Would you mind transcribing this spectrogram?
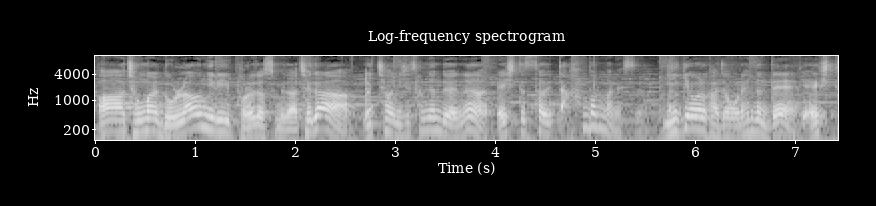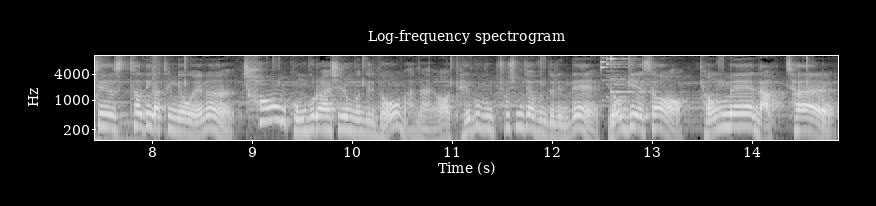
아 정말 놀라운 일이 벌어졌습니다. 제가 2023년도에는 엑시트 스터디 딱 한 번만 했어요. 2개월 과정으로 했는데 엑시트 스터디 같은 경우에는 처음 공부를 하시는 분들이 너무 많아요. 대부분 초심자분들인데 여기에서 경매 낙찰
